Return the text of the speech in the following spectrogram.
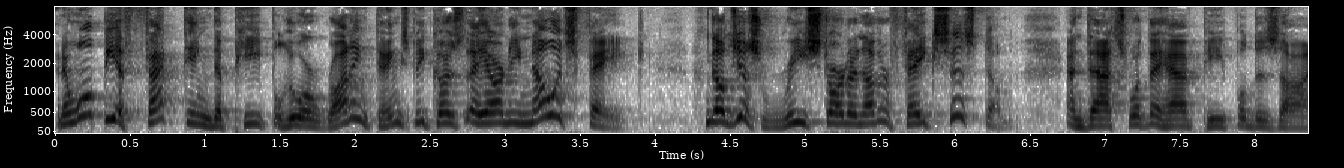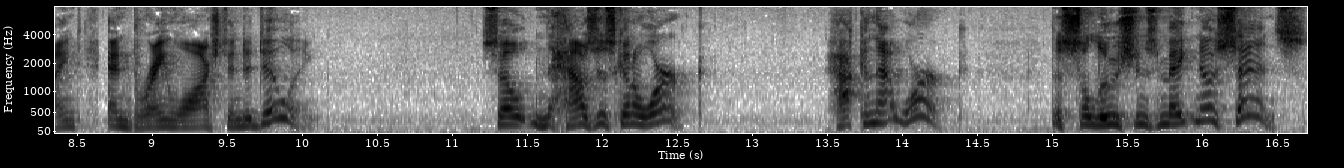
And it won't be affecting the people who are running things because they already know it's fake. They'll just restart another fake system. And that's what they have people designed and brainwashed into doing. So, how's this going to work? How can that work? The solutions make no sense.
